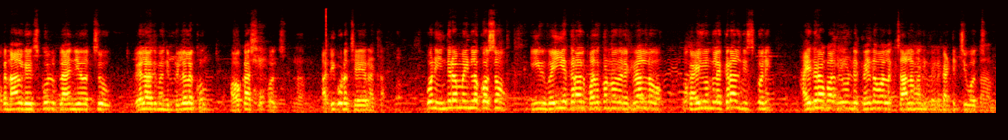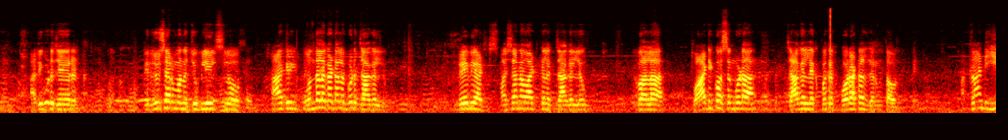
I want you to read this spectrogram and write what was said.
ఒక నాలుగైదు స్కూళ్ళు ప్లాన్ చేయవచ్చు. వేలాది మంది పిల్లలకు అవకాశం ఇవ్వచ్చు. అది కూడా చేయరంట. కొన్ని ఇందిరమ్మ ఇండ్ల కోసం ఈ వెయ్యి ఎకరాలు పదకొండు వందల ఎకరాల్లో ఒక ఐదు వందల ఎకరాలు తీసుకొని హైదరాబాద్లో ఉండే పేదవాళ్ళకి చాలా మంది ఇక్కడ కట్టించి ఇవ్వచ్చు. అది కూడా చేయరంట. మీరు చూశారు మన జూబ్లీహిల్స్లో ఆఖరి వందల గంటలకు కూడా జాగలేవు గ్రేవీ ఆర్ట్ శ్మశాన వాటికలకు జాగలేవు ఇవాళ వాటి కోసం కూడా జాగలు లేకపోతే పోరాటాలు జరుగుతూ ఉన్నాయి. అట్లాంటి ఈ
